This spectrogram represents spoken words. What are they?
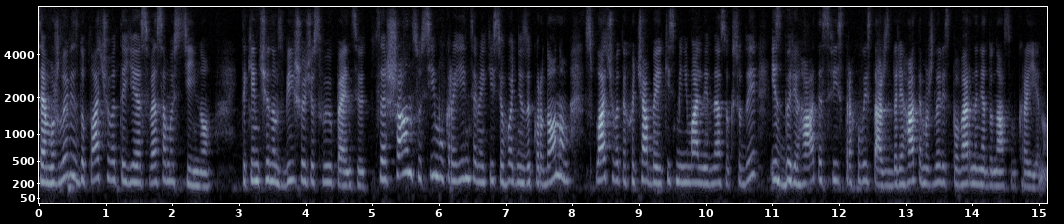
Це можливість доплачувати ЄСВ самостійно, таким чином збільшуючи свою пенсію. Це шанс усім українцям, які сьогодні за кордоном, сплачувати хоча б якийсь мінімальний внесок сюди і зберігати свій страховий стаж, зберігати можливість повернення до нас в Україну.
